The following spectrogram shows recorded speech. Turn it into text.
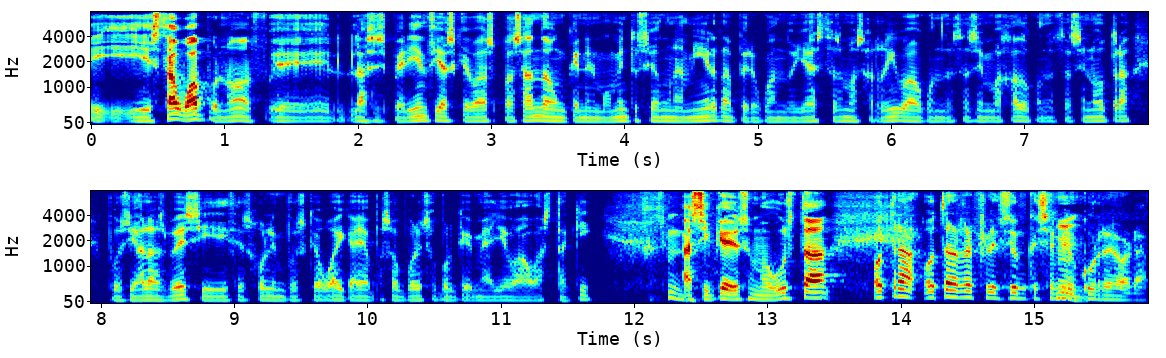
y, y está guapo, ¿no? Eh, las experiencias que vas pasando, aunque en el momento sean una mierda, pero cuando ya estás más arriba o cuando estás en bajado, cuando estás en otra, pues ya las ves y dices, jolín, pues qué guay que haya pasado por eso porque me ha llevado hasta aquí. Así que eso me gusta. Otra, otra reflexión que se me Hmm. ocurre ahora.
